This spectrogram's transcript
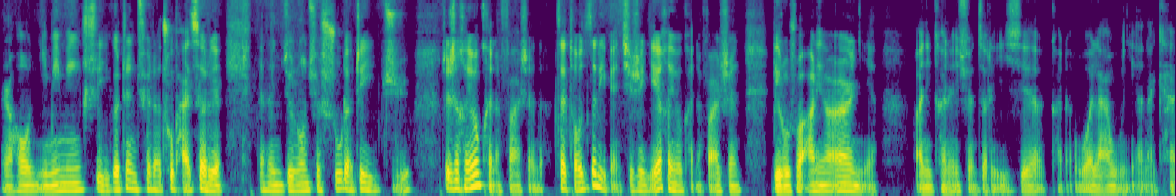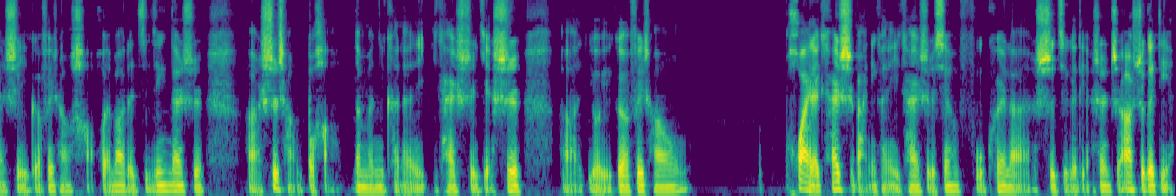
然后你明明是一个正确的出牌策略，但是你最终却输了这一局，这是很有可能发生的。在投资里边其实也很有可能发生，比如说二零二二年啊，你可能选择了一些可能未来五年来看是一个非常好回报的基金，但是啊市场不好，那么你可能一开始也是啊有一个非常坏的开始吧，你可能一开始先浮亏了十几个点甚至二十个点。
